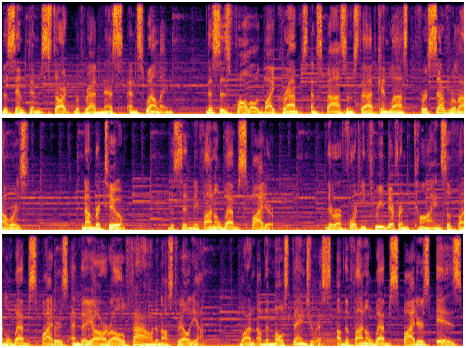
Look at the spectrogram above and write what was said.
The symptoms start with redness and swelling. This is followed by cramps and spasms that can last for several hours. Number 2. The Sydney funnel web spider. There are 43 different kinds of funnel web spiders and they are all found in Australia. One of the most dangerous of the funnel web spiders is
